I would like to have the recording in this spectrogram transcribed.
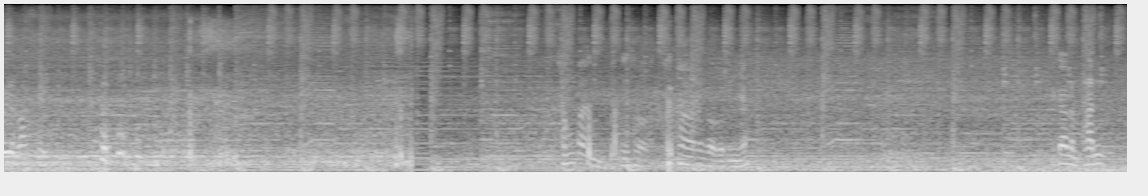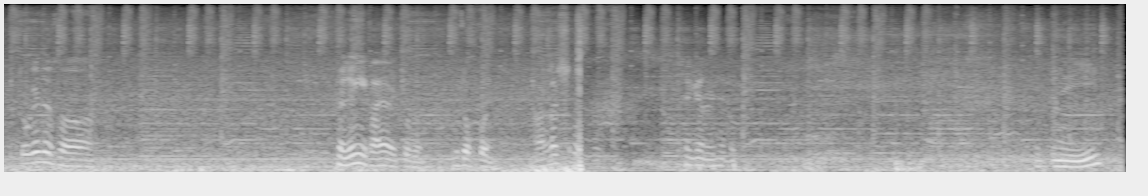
올려봤어요 선반에서 체크하는 거거든요. 일단은 반 쪼개져서 변형이 가요 이쪽은. 무조건. 안 갈 수가 없어 체결을 해도. 100분의 2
